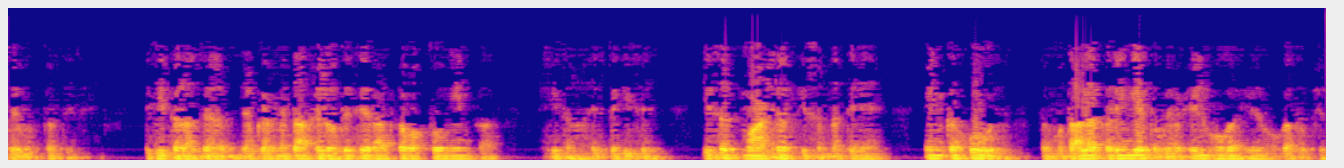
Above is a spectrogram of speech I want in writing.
سے بند کرتے تھے۔ اسی طرح سے جب گھر میں داخل ہوتے تھے، رات کا وقت ہو، نیند کا، اسی طرح آہستگی سے۔ یہ سب معاشرت کی سنتیں ہیں۔ ان کا خوب مطالعہ کریں گے تو پھر علم ہوگا علم ہوگا تو پھر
